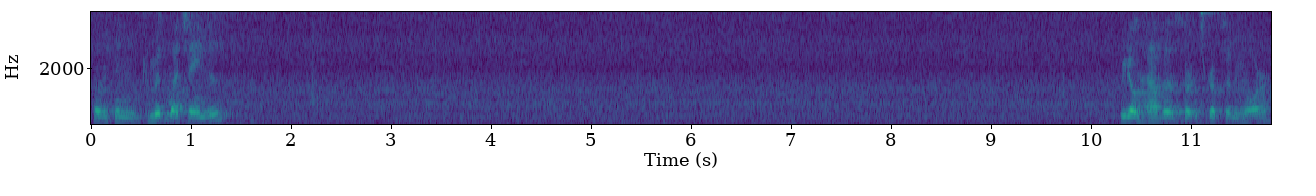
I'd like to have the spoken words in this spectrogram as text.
So we can commit my changes. We don't have a certain script anymore.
